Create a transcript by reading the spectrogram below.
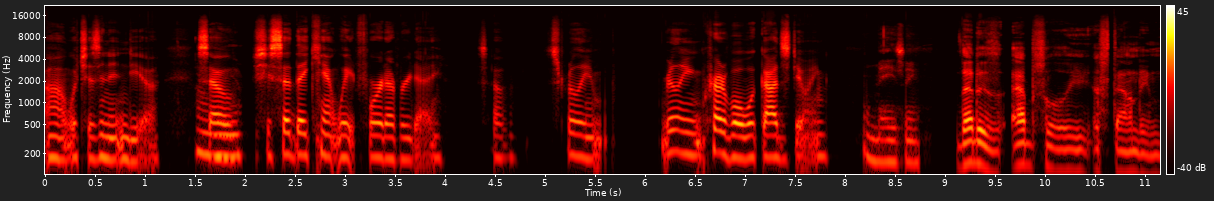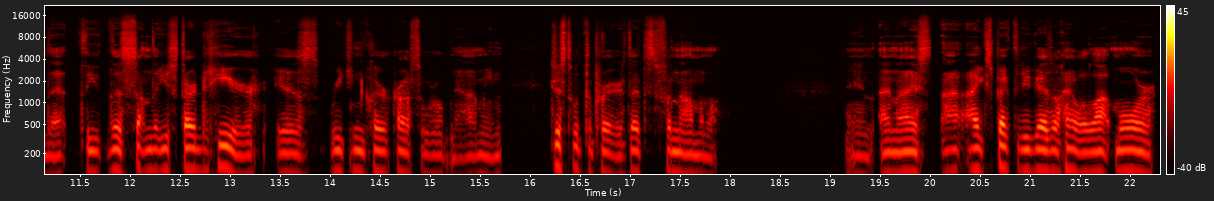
uh, which is in India. So Hallelujah. she said they can't wait for it every day. So it's really, really incredible what God's doing. Amazing. That is absolutely astounding that the this something that you started here is reaching clear across the world now. I mean, just with the prayers, that's phenomenal. And and I I expect that you guys will have a lot more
